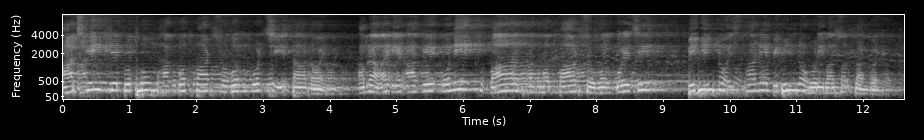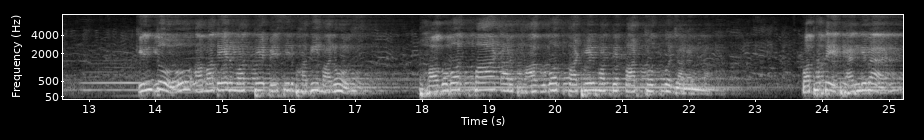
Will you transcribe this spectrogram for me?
আজকেই যে প্রথম ভাগবত পাঠ শ্রবণ করছি তা নয়। আমরা এর আগে অনেকবার ভাগবত পাঠ শ্রবণ করেছি বিভিন্ন স্থানে, বিভিন্ন হরিবাসর প্রাঙ্গণে। কিন্তু আমাদের মধ্যে বেশিরভাগই মানুষ ভগবত পাঠ আর ভাগবত পাঠের মধ্যে পার্থক্য জানেন না। কথাতে ধ্যান দিবেন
